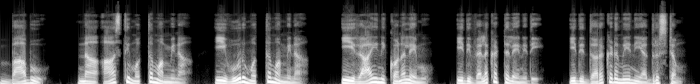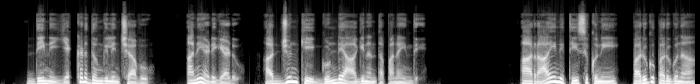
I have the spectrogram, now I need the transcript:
బాబూ నా ఆస్తి మొత్తం అమ్మినా? ఈ ఊరు మొత్తం అమ్మినా? ఈ రాయిని కొనలేము. ఇది వెలకట్టలేనిది. ఇది దొరకడమే నీ అదృష్టం. దీన్ని ఎక్కడ దొంగిలించావు? అని అడిగాడు. అర్జున్కి గుండె ఆగినంత పనైంది. ఆ రాయిని తీసుకుని పరుగు పరుగున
